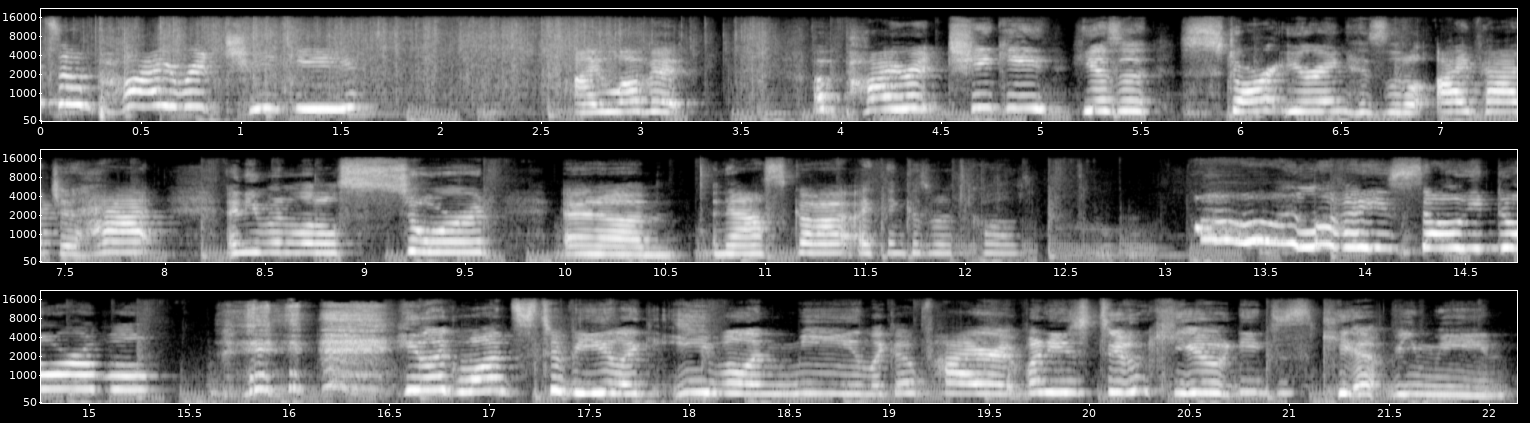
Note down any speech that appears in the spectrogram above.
It's a pirate cheeky! I love it. A pirate cheeky. He has a star earring, his little eye patch, a hat, and even a little sword and um, an ascot, I think is what it's called. Oh, I love it. He's so adorable. he like wants to be like evil and mean like a pirate, but he's too cute. He just can't be mean.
